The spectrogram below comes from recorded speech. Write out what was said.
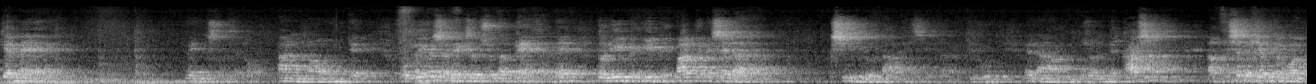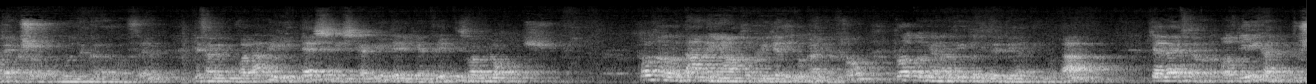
και μέρη. είναι στο Θεό. Ανόητε. Ο Μέγας Αλέξανδρος όταν πέθανε, τον είπε, είπε, πάτε σε ένα ξύλιο τάφι, ένα, ένα κάσα, αφήστε τα χέρια μου απ' έξω, που δεν κατά το Θεό, και θα με κουβαλάνε οι τέσσερις καλύτεροι γιατροί της Βαβυλώνα. Και όταν ρωτάνε οι άνθρωποι γιατί το κάνει αυτό, πρώτον για να δείτε ότι δεν πήρα τίποτα, και δεύτερον ότι είχαν τους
